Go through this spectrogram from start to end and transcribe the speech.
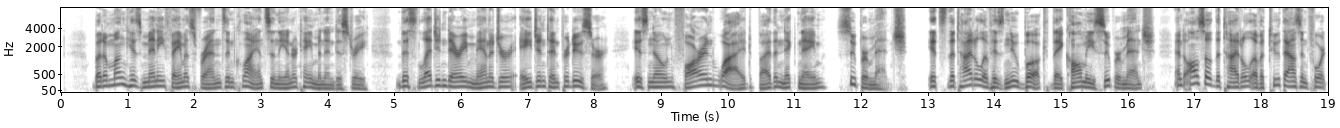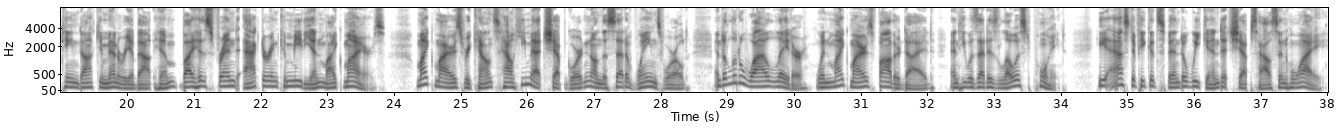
but among his many famous friends and clients in the entertainment industry, this legendary manager, agent, and producer is known far and wide by the nickname Supermensch. It's the title of his new book, They Call Me Supermensch, and also the title of a 2014 documentary about him by his friend, actor, and comedian Mike Myers. Mike Myers recounts how he met Shep Gordon on the set of Wayne's World, and a little while later, when Mike Myers' father died and he was at his lowest point, he asked if he could spend a weekend at Shep's house in Hawaii.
